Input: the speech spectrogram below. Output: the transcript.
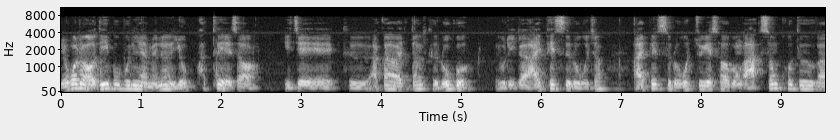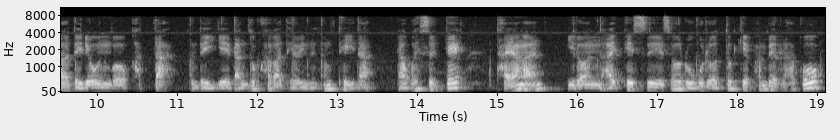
요거는 어디 부분이냐면은 요 파트에서 이제 그 아까 했던 그 로그 우리가 IPS 로그죠. IPS 로그 쪽에서 뭔가 악성 코드가 내려오는 것 같다. 근데 이게 난독화가 되어 있는 형태이다. 라고 했을 때 다양한 이런 IPS에서 로그를 어떻게 판별을 하고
